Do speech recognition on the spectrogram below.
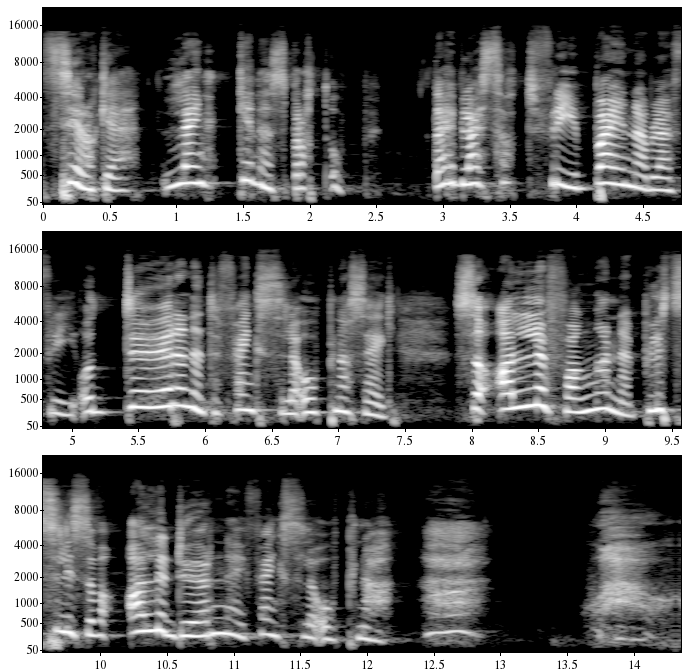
Ser dere? Lenkene spratt opp. De ble satt fri, beina ble fri, og dørene til fengselet åpna seg. Så alle fangene Plutselig så var alle dørene i fengselet åpna. Wow!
